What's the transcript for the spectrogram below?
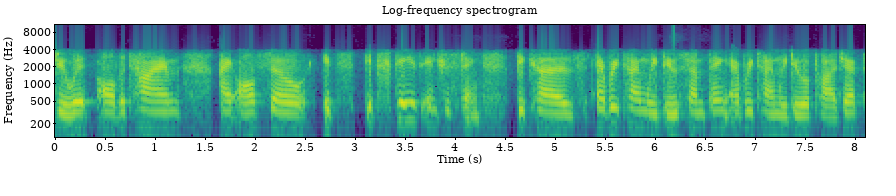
do it all the time. I also it's it stays interesting because every time we do something, every time we do a project,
